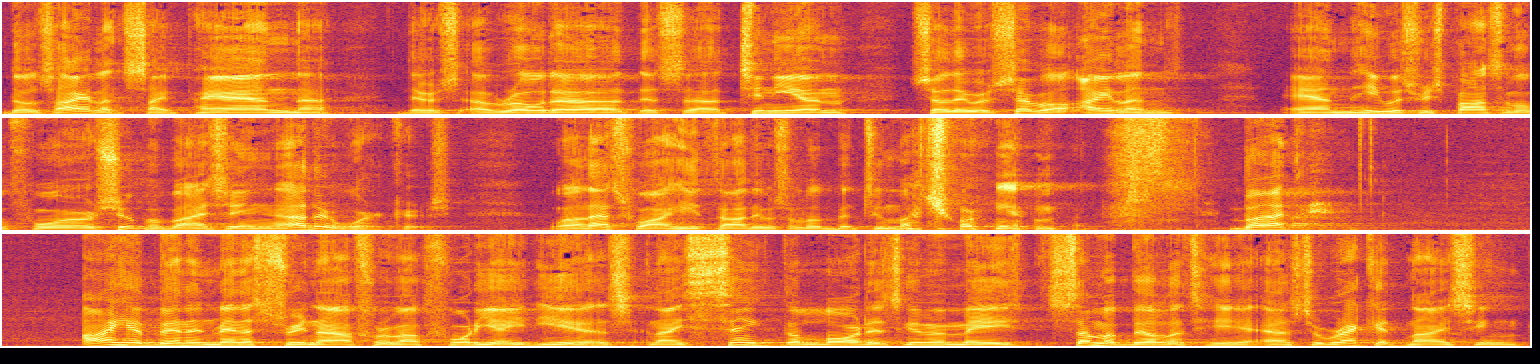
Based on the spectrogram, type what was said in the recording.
those islands, Saipan, uh, there's Rota, there's uh, Tinian, so there were several islands, and he was responsible for supervising other workers. Well, that's why he thought it was a little bit too much for him. but I have been in ministry now for about 48 years, and I think the Lord has given me some ability as to recognizing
